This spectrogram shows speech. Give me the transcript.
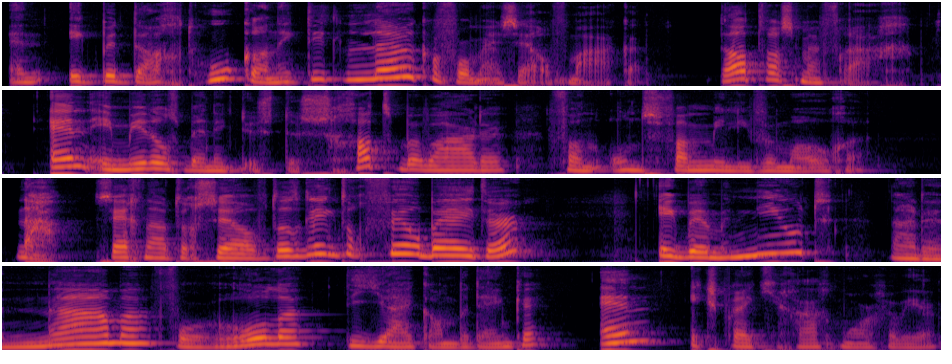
En ik bedacht, hoe kan ik dit leuker voor mijzelf maken? Dat was mijn vraag. En inmiddels ben ik dus de schatbewaarder van ons familievermogen. Nou, zeg nou toch zelf, dat klinkt toch veel beter? Ik ben benieuwd naar de namen voor rollen die jij kan bedenken. En ik spreek je graag morgen weer.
